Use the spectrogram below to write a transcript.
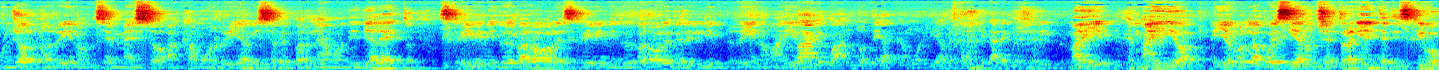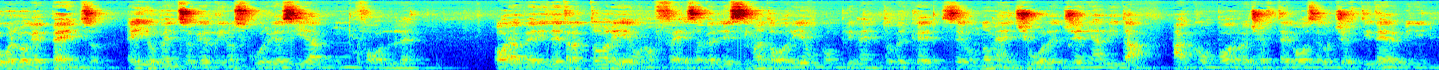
un giorno Rino si è messo a camurria, visto che parliamo di dialetto, scrivimi due parole, scrivimi due parole per il libro. Rino, ma io... Mai quanto te a camurria per pubblicare questo libro. Ma, io, ma io, io, con la poesia non c'entro niente, ti scrivo quello che penso. E io penso che Rino Scurria sia un folle. Ora, per i detrattori è un'offesa, per gli estimatori è un complimento, perché secondo me ci vuole genialità a comporre certe cose con certi termini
